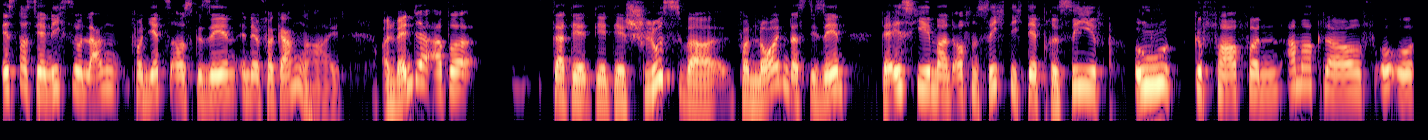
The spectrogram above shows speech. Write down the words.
ist das ja nicht so lang von jetzt aus gesehen in der Vergangenheit. Und wenn der aber da der, der, der Schluss war von Leuten, dass die sehen, da ist jemand offensichtlich depressiv, oh, Gefahr von Amoklauf, oh, oh,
